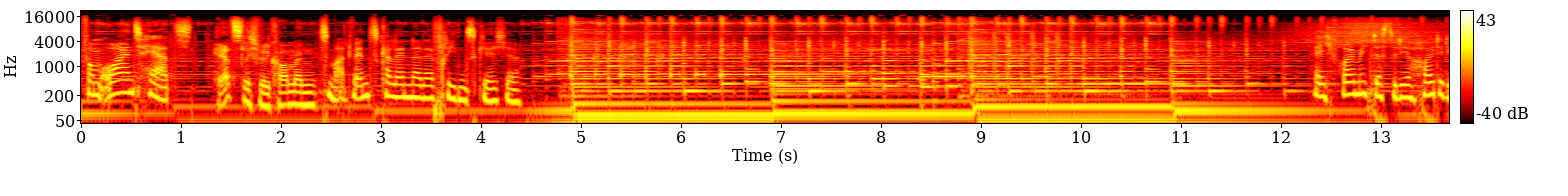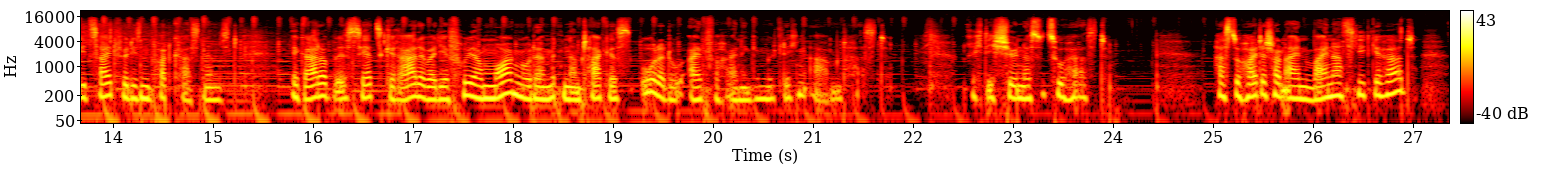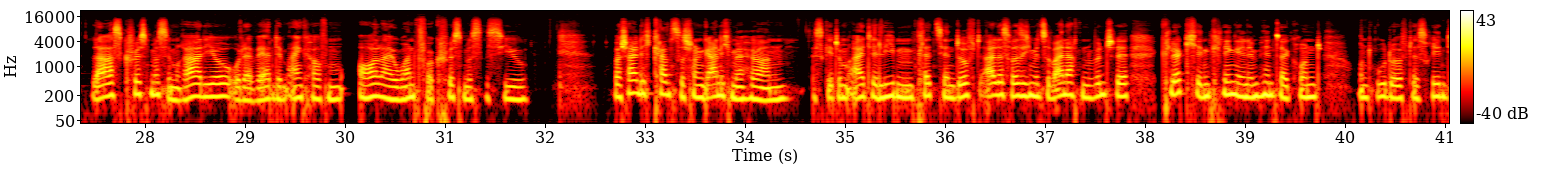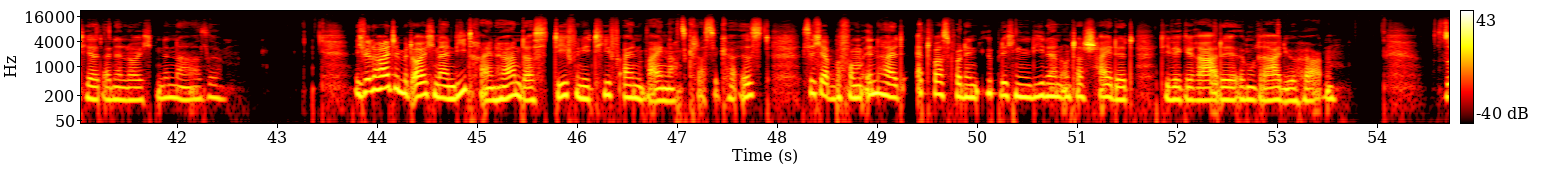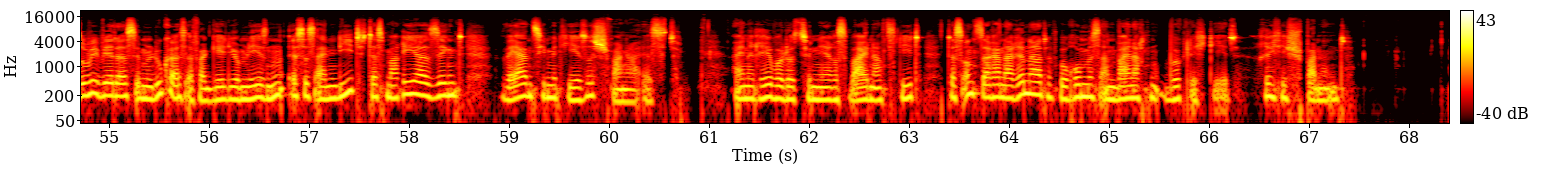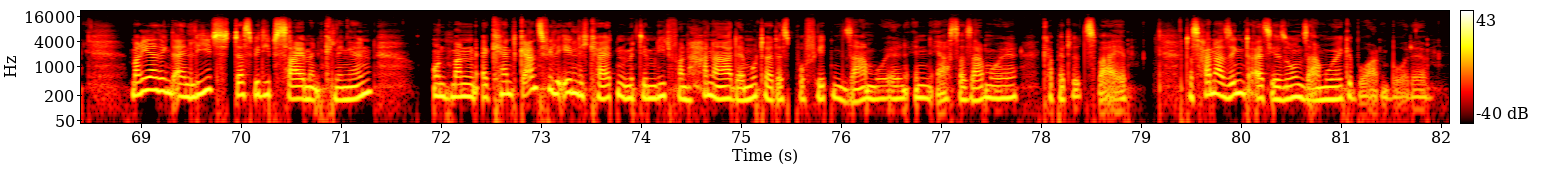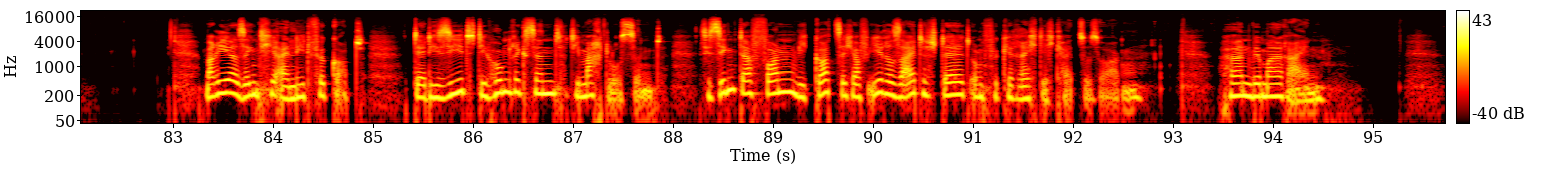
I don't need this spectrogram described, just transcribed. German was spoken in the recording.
Vom Ohr ins Herz. Herzlich willkommen zum Adventskalender der Friedenskirche. Hey, ich freue mich, dass du dir heute die Zeit für diesen Podcast nimmst. Egal, ob es jetzt gerade bei dir früh am Morgen oder mitten am Tag ist oder du einfach einen gemütlichen Abend hast. Richtig schön, dass du zuhörst. Hast du heute schon ein Weihnachtslied gehört? Last Christmas im Radio oder während dem Einkaufen All I Want for Christmas is You. Wahrscheinlich kannst du schon gar nicht mehr hören. Es geht um alte Lieben, Plätzchen, Duft, alles, was ich mir zu Weihnachten wünsche. Glöckchen klingeln im Hintergrund und Rudolf das Rentier hat eine leuchtende Nase. Ich will heute mit euch in ein Lied reinhören, das definitiv ein Weihnachtsklassiker ist, sich aber vom Inhalt etwas von den üblichen Liedern unterscheidet, die wir gerade im Radio hören. So wie wir das im Lukas-Evangelium lesen, ist es ein Lied, das Maria singt, während sie mit Jesus schwanger ist. Ein revolutionäres Weihnachtslied, das uns daran erinnert, worum es an Weihnachten wirklich geht. Richtig spannend. Maria singt ein Lied, das wie die Psalmen klingeln und man erkennt ganz viele Ähnlichkeiten mit dem Lied von Hannah, der Mutter des Propheten Samuel in 1 Samuel Kapitel 2, das Hannah singt, als ihr Sohn Samuel geboren wurde. Maria singt hier ein Lied für Gott, der die sieht, die hungrig sind, die machtlos sind. Sie singt davon, wie Gott sich auf ihre Seite stellt, um für Gerechtigkeit zu sorgen. Hören wir mal rein.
